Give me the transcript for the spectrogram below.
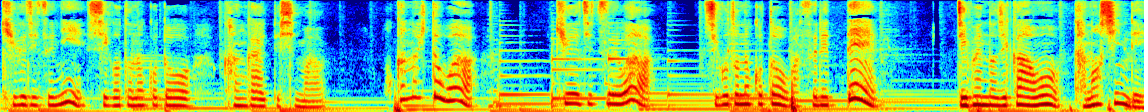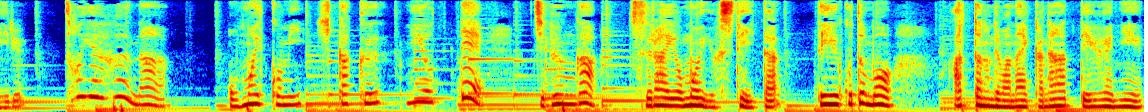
休日に仕事のことを考えてしまう。他の人は休日は仕事のことを忘れて自分の時間を楽しんでいる。そういうふうな思い込み比較によって自分が辛い思いをしていたっていうこともあったのではないかなっていうふうに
